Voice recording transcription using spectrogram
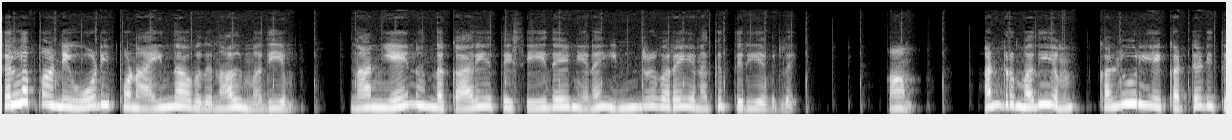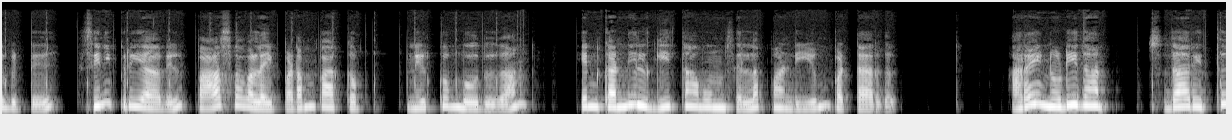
செல்லப்பாண்டி ஓடி போன ஐந்தாவது நாள் மதியம். நான் ஏன் அந்த காரியத்தை செய்தேன் என இன்று வரை எனக்கு தெரியவில்லை. ஆம். அன்று மதியம் கல்லூரியை கட்டடித்துவிட்டு சினிப்பிரியாவில் பாசவலை படம் பார்க்க நிற்கும் போதுதான் என் கண்ணில் கீதாவும் செல்லப்பாண்டியும் பட்டார்கள். அரை நொடிதான் சுதாரித்து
